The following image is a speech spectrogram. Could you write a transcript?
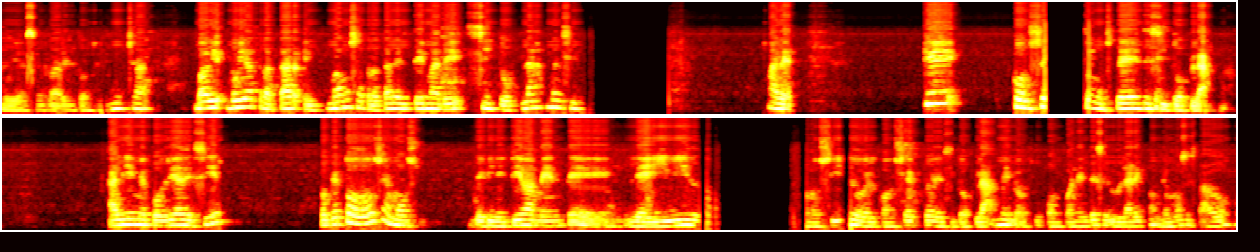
voy a cerrar entonces mi chat, voy, a tratar, vamos a tratar el tema de citoplasma. A ver, ¿qué concepto ustedes de citoplasma? ¿Alguien me podría decir? Porque todos hemos definitivamente leído, conocido el concepto de citoplasma y los componentes celulares cuando hemos estado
